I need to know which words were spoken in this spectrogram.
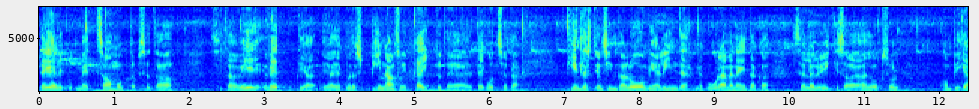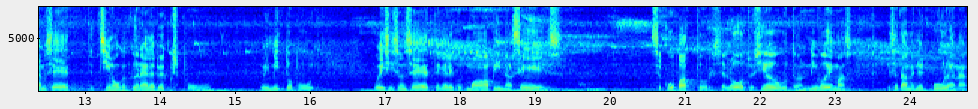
tegelikult mets ammutab seda, seda vett ja, ja, ja kuidas pinnas võib käituda ja tegutseda. kindlasti on siin ka loomi ja linde, me kuuleme neid, aga selle lühikese aja jooksul on pigem see, et, et sinuga kõneleb üks puu või mitu puud või siis on see, et tegelikult maapinna sees see kubatur, see loodusjõud on nii võimas ja seda me nüüd kuuleme.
